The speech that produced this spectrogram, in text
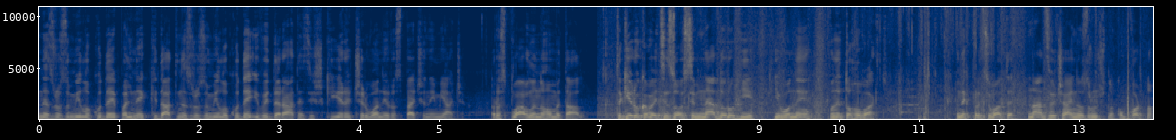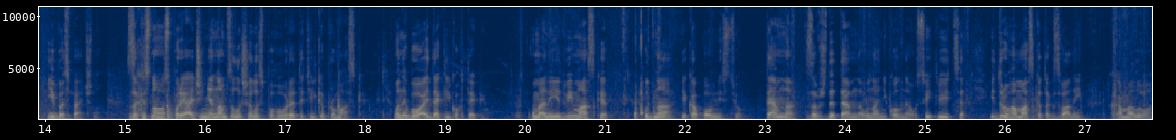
незрозуміло куди, пальник кидати незрозуміло куди і видирати зі шкіри червоний розпечений м'ячик розплавленого металу. Такі рукавиці зовсім недорогі і вони, вони того варті. В них працювати надзвичайно зручно, комфортно і безпечно. Захисного спорядження нам залишилось поговорити тільки про маски. Вони бувають декількох типів. У мене є дві маски: одна, яка повністю темна, завжди темна, вона ніколи не освітлюється, і друга маска, так званий хамелеон.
